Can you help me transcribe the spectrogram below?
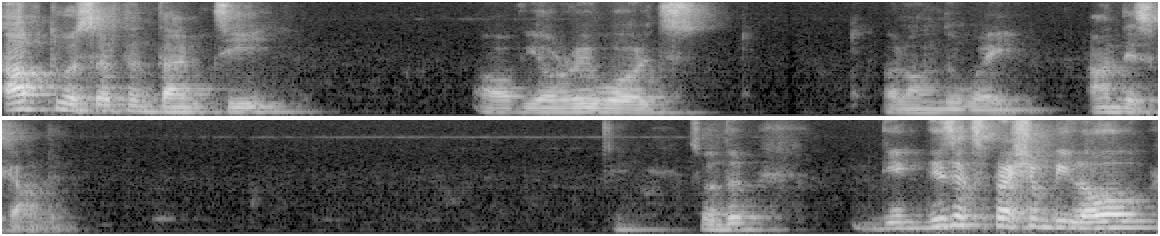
up to a certain time t of your rewards along the way, undiscounted. So the, the, this expression below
